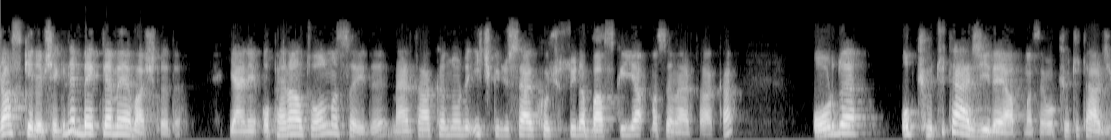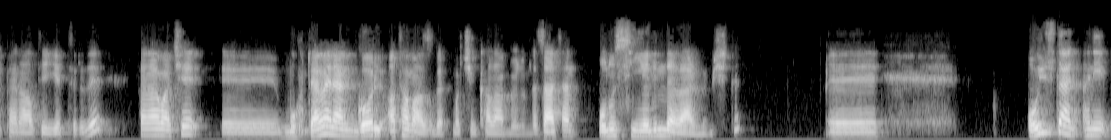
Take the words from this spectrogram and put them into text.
rastgele bir şekilde beklemeye başladı. Yani o penaltı olmasaydı, Mert Hakan'ın orada içgüdüsel koşusuyla baskıyı yapmasa Mert Hakan, orada o kötü tercihi yapmasa, o kötü tercih penaltıyı getirdi. Fenerbahçe e, muhtemelen gol atamazdı maçın kalan bölümünde. Zaten onun sinyalini de vermemişti. E, o yüzden hani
